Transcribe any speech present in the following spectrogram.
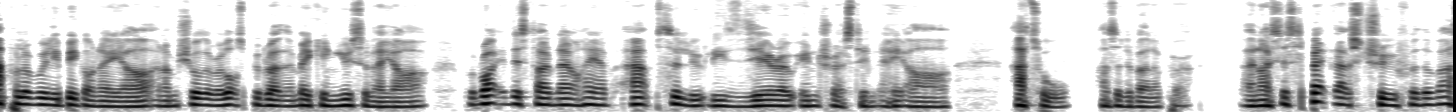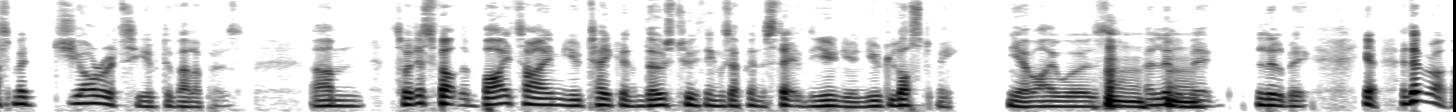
Apple are really big on AR, and I'm sure there are lots of people out there making use of AR. But right at this time now, I have absolutely zero interest in AR at all as a developer, and I suspect that's true for the vast majority of developers. Um, so I just felt that by time you'd taken those two things up in the State of the Union, you'd lost me. You know, I was mm-hmm. a little mm-hmm. bit, a little bit, yeah. And don't be wrong,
